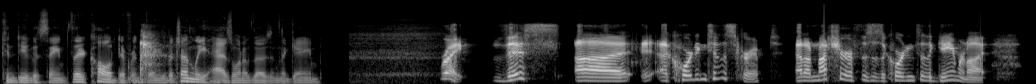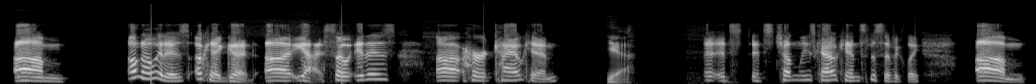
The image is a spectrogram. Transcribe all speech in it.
can do the same. They're called different things, but Chun Li has one of those in the game. Right. This, uh, according to the script, and I'm not sure if this is according to the game or not. Um, oh no, it is. Okay, good. Uh, yeah. So it is, uh, her Kaioken. Yeah, It's it's Chun Li's Kaioken specifically. Um,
